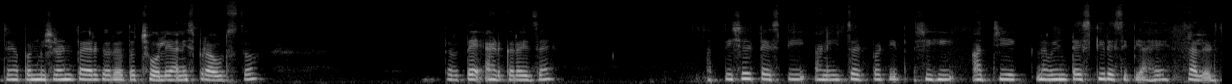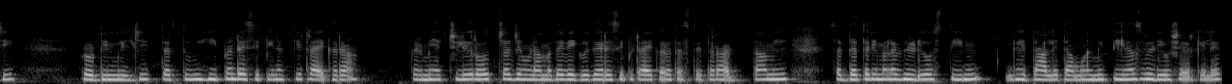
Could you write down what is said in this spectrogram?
जे आपण मिश्रण तयार करत होतं छोले आणि स्प्राऊट्सचं तर ते ॲड करायचं आहे अतिशय टेस्टी आणि चटपटीत अशी ही आजची एक नवीन टेस्टी रेसिपी आहे सॅलडची प्रोटीन मिलची तर तुम्ही ही पण रेसिपी नक्की ट्राय करा. तर मी ॲक्च्युली रोजच्या जेवणामध्ये वेगवेगळ्या रेसिपी ट्राय करत असते. तर आता मी सध्या तरी मला व्हिडिओज तीन घेता आले त्यामुळे मी तीनच व्हिडिओ शेअर केलेत.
